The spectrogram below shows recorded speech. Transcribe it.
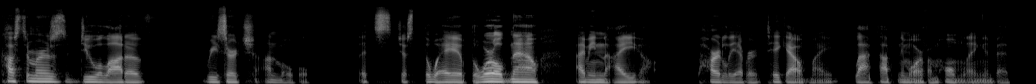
customers do a lot of research on mobile. It's just the way of the world now. I mean, I hardly ever take out my laptop anymore if I'm home laying in bed.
